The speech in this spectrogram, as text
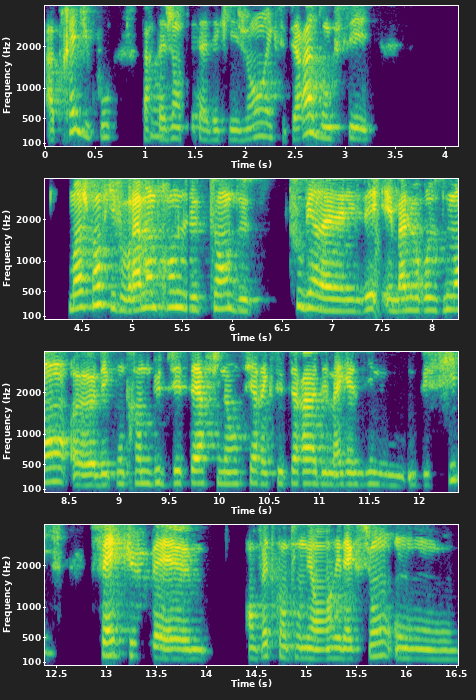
après du coup, partager en fait avec les gens, etc. Donc c'est, moi je pense qu'il faut vraiment prendre le temps de tout bien analyser et malheureusement les contraintes budgétaires, financières, etc. des magazines ou, des sites fait que ben, en fait, quand on est en rédaction, on,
